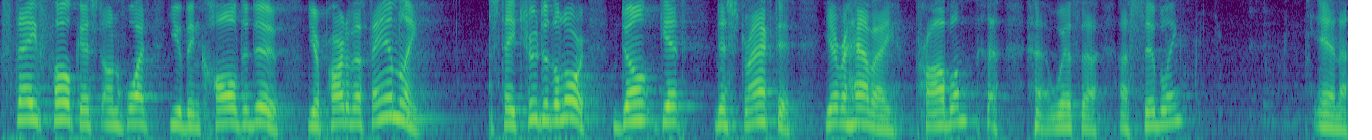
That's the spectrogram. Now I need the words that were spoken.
Stay focused on what you've been called to do. You're part of a family. Stay true to the Lord. Don't get distracted. You ever have a problem with a, a, sibling? And uh,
